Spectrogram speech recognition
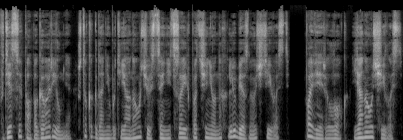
В детстве папа говорил мне, что когда-нибудь я научусь ценить своих подчиненных любезную учтивость. Поверь, Лок, я научилась.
